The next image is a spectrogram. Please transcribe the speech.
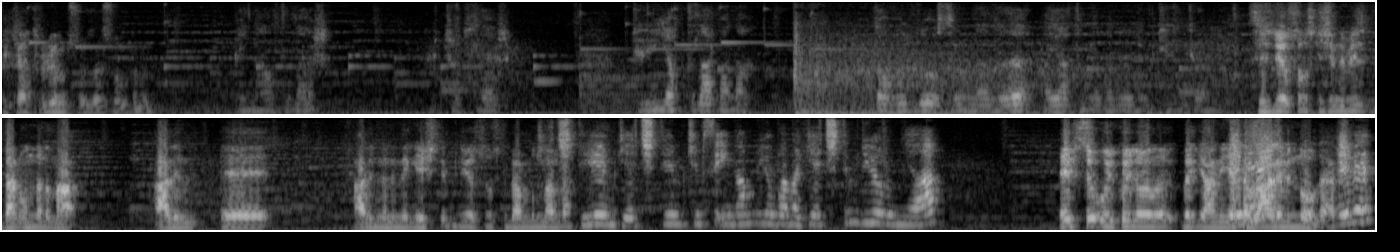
Peki hatırlıyor musunuz nasıl olduğunu? Beni aldılar. Götürdüler. Düğün yaptılar bana. Davullu, zurnalı. Hayatımda ben öyle bir düğün görmedim. Siz diyorsunuz ki şimdi biz ben onların a- alim e, alimlerine geçtim diyorsunuz ki ben bunlarla Geçtim, geçtim. Kimse inanmıyor bana. Geçtim diyorum ya. hepsi uykuyla yani yakaz Evet. aleminde oldu her şey. Evet.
